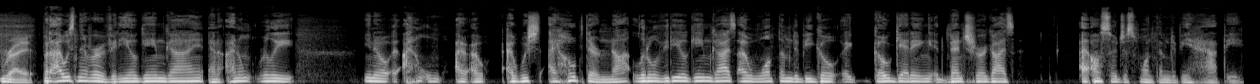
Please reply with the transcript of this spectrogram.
Right. but i was never a video game guy and i don't really you know i don't i i, I wish i hope they're not little video game guys. I want them to be go go getting adventure guys i also just want them to be happy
